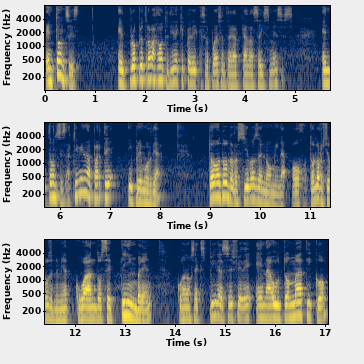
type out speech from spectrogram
entonces el propio trabajador te tiene que pedir que se lo puedas entregar cada seis meses. Entonces, aquí viene una parte primordial. Todos los recibos de nómina, ojo, todos los recibos de nómina cuando se timbren, cuando se expide el CFD en automático,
